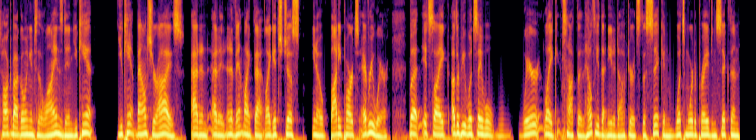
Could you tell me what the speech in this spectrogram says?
talk about going into the lion's den you can't you can't bounce your eyes at an at an event like that. Like it's just you know body parts everywhere. But it's like other people would say, well, where like it's not the healthy that need a doctor, it's the sick. And what's more depraved and sick than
